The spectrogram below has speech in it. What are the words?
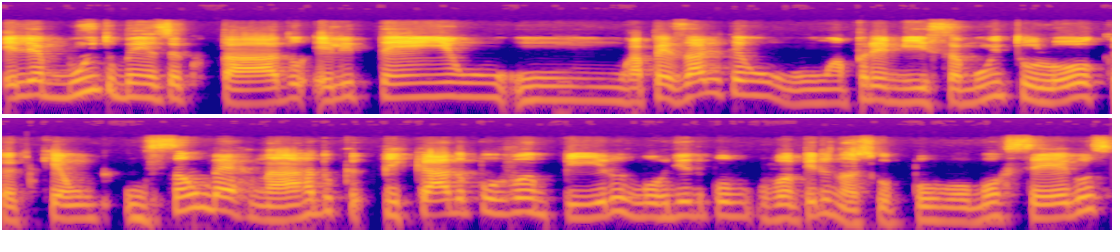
ele é muito bem executado, ele tem um, um apesar de ter um, uma premissa muito louca, que é um, um, São Bernardo picado por vampiros, mordido por vampiros não, desculpa, por morcegos,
